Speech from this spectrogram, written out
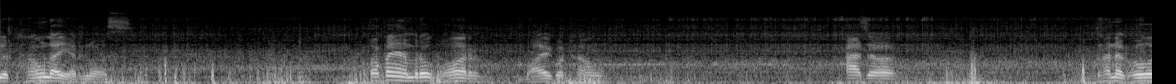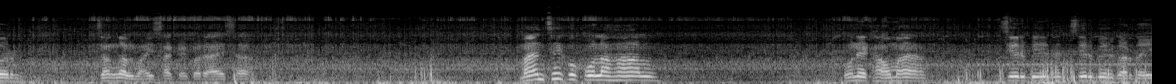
यो ठाउँलाई हेर्नुहोस्। तपाईँ हाम्रो घर भएको ठाउँ आज घनघोर जङ्गल भइसकेको रहेछ। मान्छेको कोलाहल हुने ठाउँमा चिरबिर चिरबिर गर्दै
